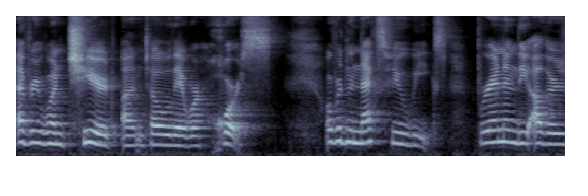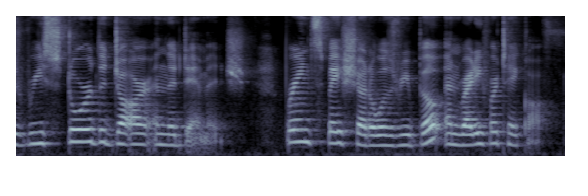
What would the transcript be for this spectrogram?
Everyone cheered until they were hoarse. Over the next few weeks, Brain and the others restored the jar and the damage. Brain's space shuttle was rebuilt and ready for takeoff.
